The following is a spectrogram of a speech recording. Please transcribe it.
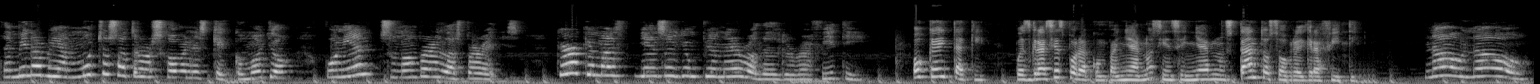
también había muchos otros jóvenes que, como yo, ponían su nombre en las paredes. Creo que más bien soy un pionero del graffiti. Ok, Taki, pues gracias por acompañarnos y enseñarnos tanto sobre el graffiti. No, no.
